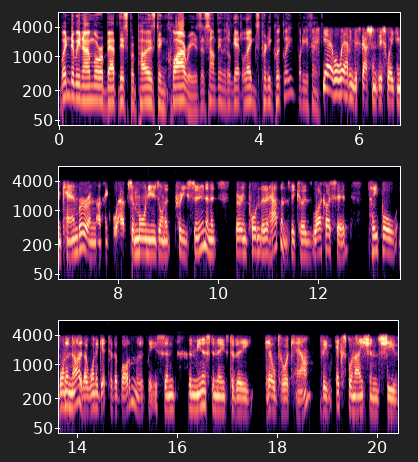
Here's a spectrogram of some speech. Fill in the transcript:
When do we know more about this proposed inquiry? Is it something that'll get legs pretty quickly? What do you think? Yeah, well, we're having discussions this week in Canberra and I think we'll have some more news on it pretty soon. And it's very important that it happens because, like I said, people want to know. They want to get to the bottom of this. And the minister needs to be held to account. The explanations she's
